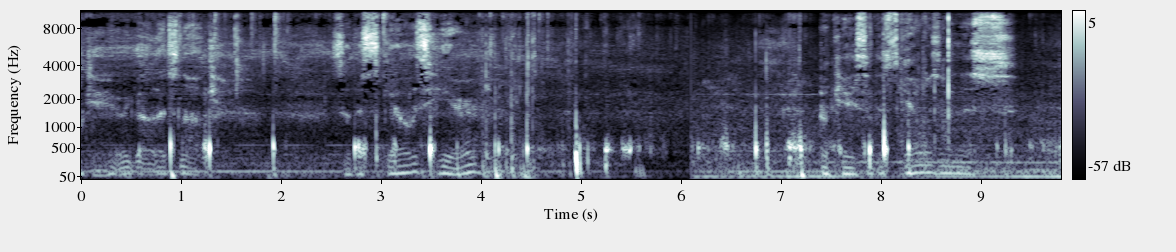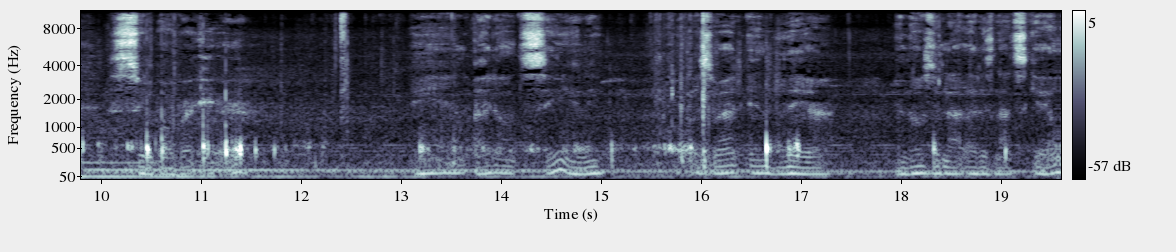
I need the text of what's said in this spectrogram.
Okay, here we go. Let's look. So scale here. Okay, so the scale is on this soup over here. And I don't see any. It's right in there. And those are not, that is not scale.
